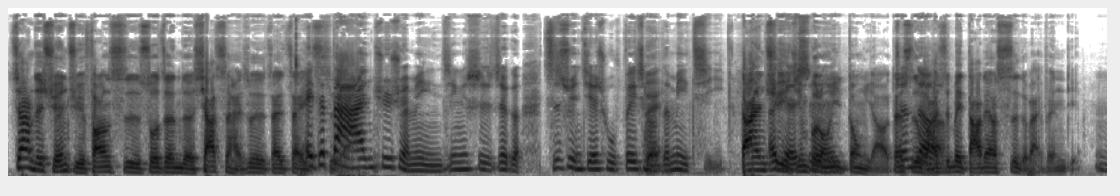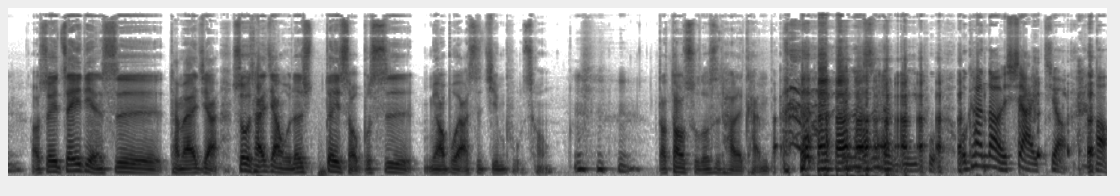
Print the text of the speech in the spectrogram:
这样的选举方式，说真的，下次还是会再再一次。哎，在大安区选民已经是这个资讯接触非常的密集，大安区已经不容易动摇，但是我还是被打掉四个百分点。嗯，好，所以这一点是坦白讲，所以我才讲我的对手不是苗博雅，是金普聪。到到处都是他的看板，真的是很离谱。我看到也吓一跳。好，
